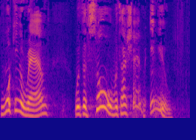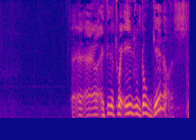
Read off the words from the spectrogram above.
You're walking around with a soul, with Hashem in you. And I think that's why angels don't get us.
